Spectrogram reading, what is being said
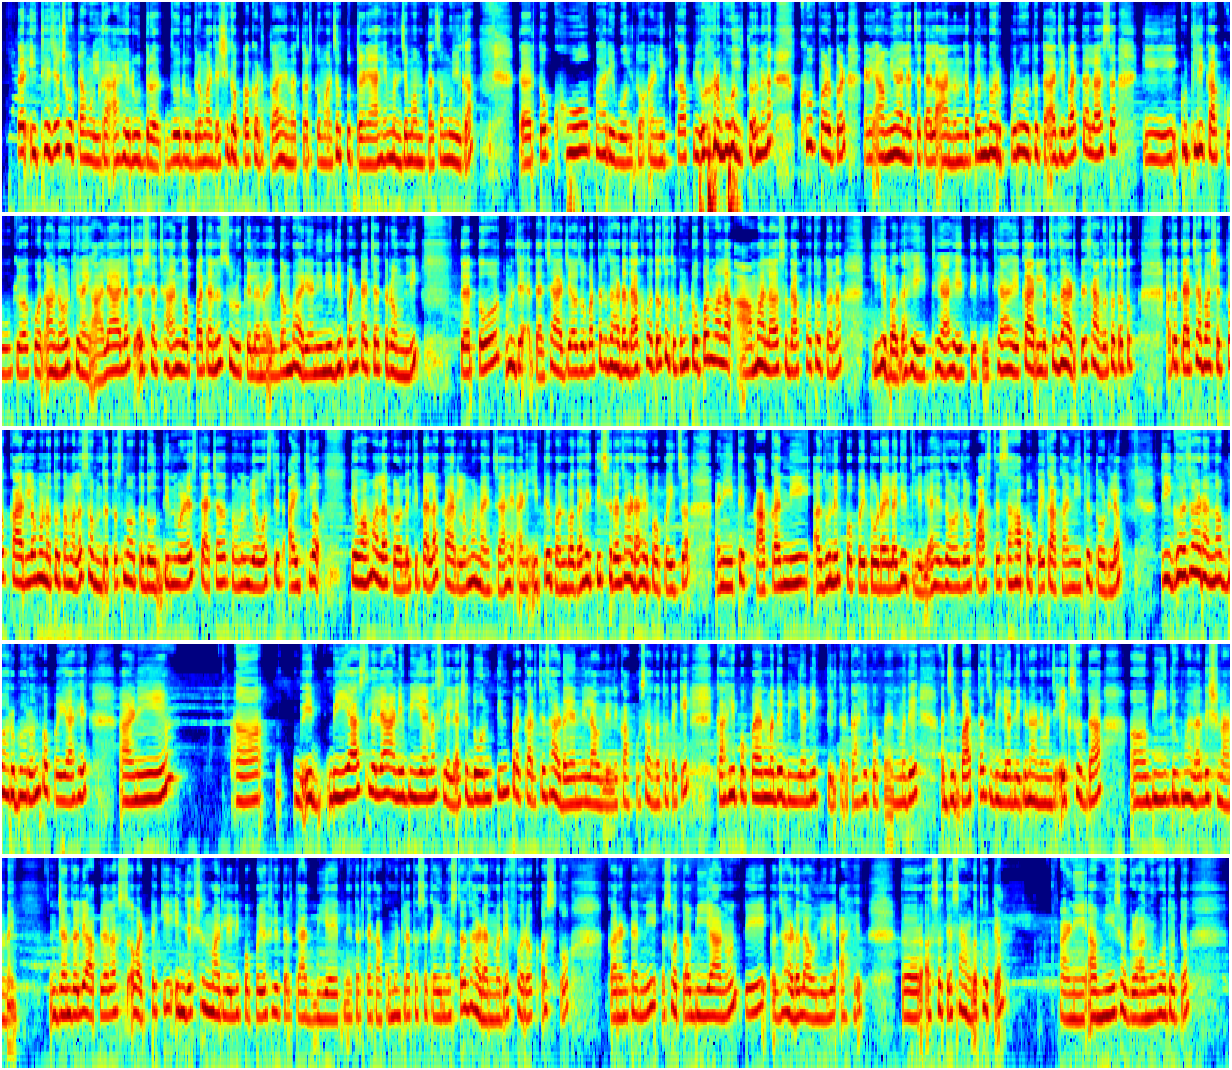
तर इथे जे छोटा मुलगा आहे रुद्र जो रुद्र माझ्याशी गप्पा करतो आहे ना तर तो माझा पुतण्या आहे म्हणजे ममताचा मुलगा. तर तो खूप भारी बोलतो आणि इतका प्युअर बोलतो ना खूप पळपळ. आणि आम्ही आल्याचा त्याला आनंद पण भरपूर होत होता. अजिबात त्याला असं की कुठली काकू किंवा कोण अनोळखी नाही. आल्या आल्याच अशा छान गप्पा त्याने सुरू केलं ना एकदम भारी. आणि निधी पण त्याच्यात रमली. तर तो म्हणजे त्याचे आजी आजोबा तर झाडं दाखवतच होतं पण तो पण मला आम्हाला असं दाखवत होतं ना की हे बघा हे इथे आहे ते तिथे आहे. कारल्याचं झाड ते सांगत होता तो आता त्याच्या भाषेत तो कारलं म्हणत होता मला समजतच नव्हतं. दोन तीन वेळेस त्याच्या तोंडून व्यवस्थित ऐकलं तेव्हा मला कळलं की त्याला कारलं म्हणायचं आहे. आणि इथे पण बघा हे तिसरं झाड आहे पपईचं आणि इथे काकांनी अजून एक पपई तोडायला घेतलेली आहे. जवळजवळ पाच ते सहा पपई काकांनी इथे तोडल्या. तिघं झाडांना भरभरून पपई आहेत. आणि बी बिया असलेल्या आणि बिया नसलेल्या असे दोन तीन प्रकारचे झाडं यांनी लावलेले. काकू सांगत होते की काही पपयांमध्ये बिया निघतील तर काही पपयांमध्ये अजिबातच बिया निघणार नाही. म्हणजे एकसुद्धा बी तुम्हाला दिसणार नाही. जनरली आपल्याला असं वाटतं की इंजेक्शन मारलेली पपई असली तर त्यात बिया येत नाही. तर त्या काकू म्हटलं तसं काही नसतं. झाडांमध्ये फरक असतो. कारण त्यांनी स्वतः बिया आणून ते झाडं लावलेले आहेत. तर असं त्या सांगत होत्या. आणि आम्ही सगळं अनुभवत होतं.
